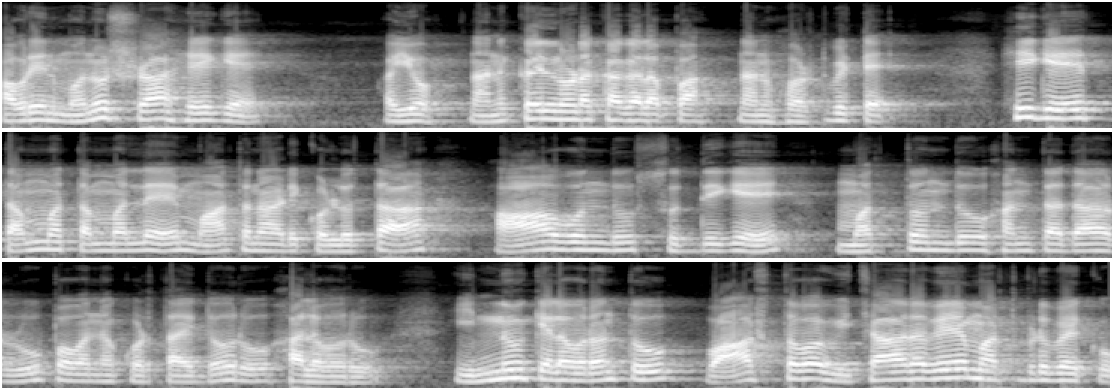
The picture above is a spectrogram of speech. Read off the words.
ಅವರೇನು ಮನುಷ್ಯ ಹೇಗೆ? ಅಯ್ಯೋ ನನ್ನ ಕೈಲಿ ನೋಡೋಕ್ಕಾಗಲ್ಲಪ್ಪ, ನಾನು ಹೊರಟುಬಿಟ್ಟೆ. ಹೀಗೆ ತಮ್ಮ ತಮ್ಮಲ್ಲೇ ಮಾತನಾಡಿಕೊಳ್ಳುತ್ತಾ ಆ ಒಂದು ಸುದ್ದಿಗೆ ಮತ್ತೊಂದು ಹಂತದ ರೂಪವನ್ನು ಕೊಡ್ತಾ ಇದ್ದವರು ಹಲವರು. ಇನ್ನೂ ಕೆಲವರಂತೂ ವಾಸ್ತವ ವಿಚಾರವೇ ಮರ್ತು ಬಿಡಬೇಕು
